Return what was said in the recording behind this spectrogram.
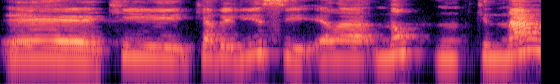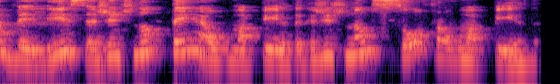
é, que, que a velhice, ela não, que na velhice a gente não tem alguma perda, que a gente não sofra alguma perda.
